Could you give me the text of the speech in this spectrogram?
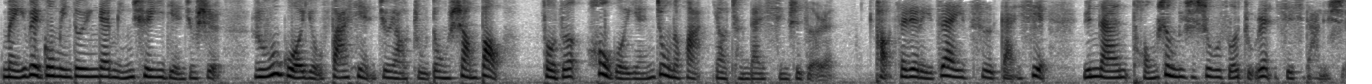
每一位公民都应该明确一点，就是如果有发现，就要主动上报，否则后果严重的话，要承担刑事责任。好，在这里再一次感谢云南同盛律师事务所主任谢启达律师。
